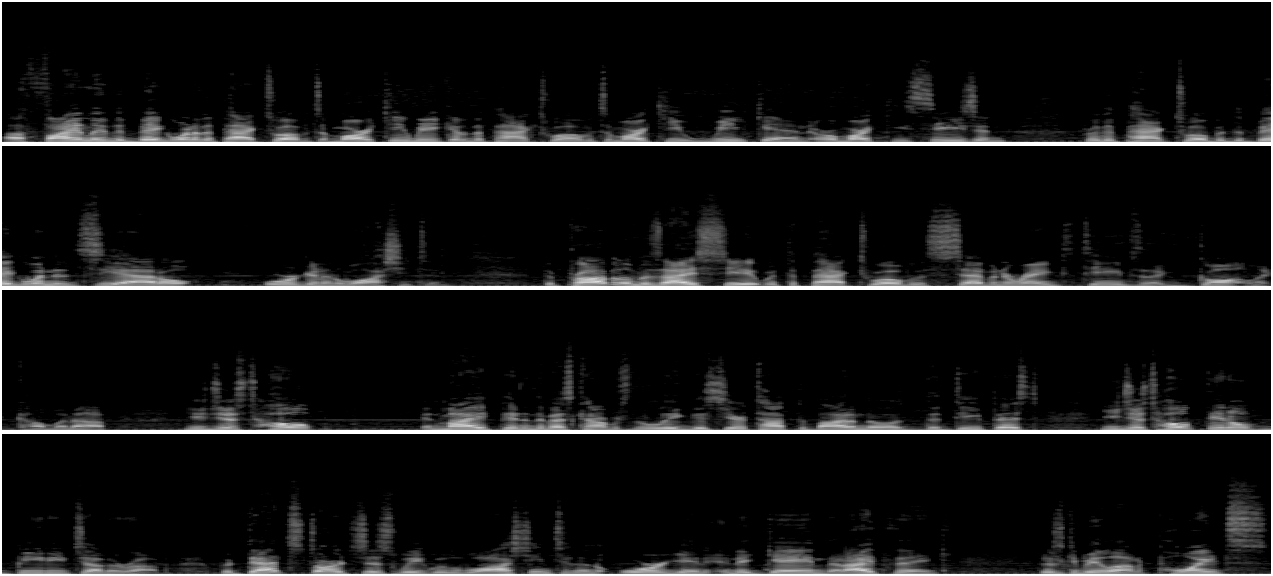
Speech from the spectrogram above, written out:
Uh, finally, the big one of the Pac-12. It's a marquee weekend of the Pac-12. It's a marquee weekend or marquee season for the Pac-12, but the big one in Seattle, Oregon, and Washington. The problem, as I see it, with the Pac-12 with seven ranked teams and a gauntlet coming up, you just hope, in my opinion, the best conference in the league this year, top to bottom, the, the deepest. You just hope they don't beat each other up. But that starts this week with Washington and Oregon in a game that I think there's going to be a lot of points.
